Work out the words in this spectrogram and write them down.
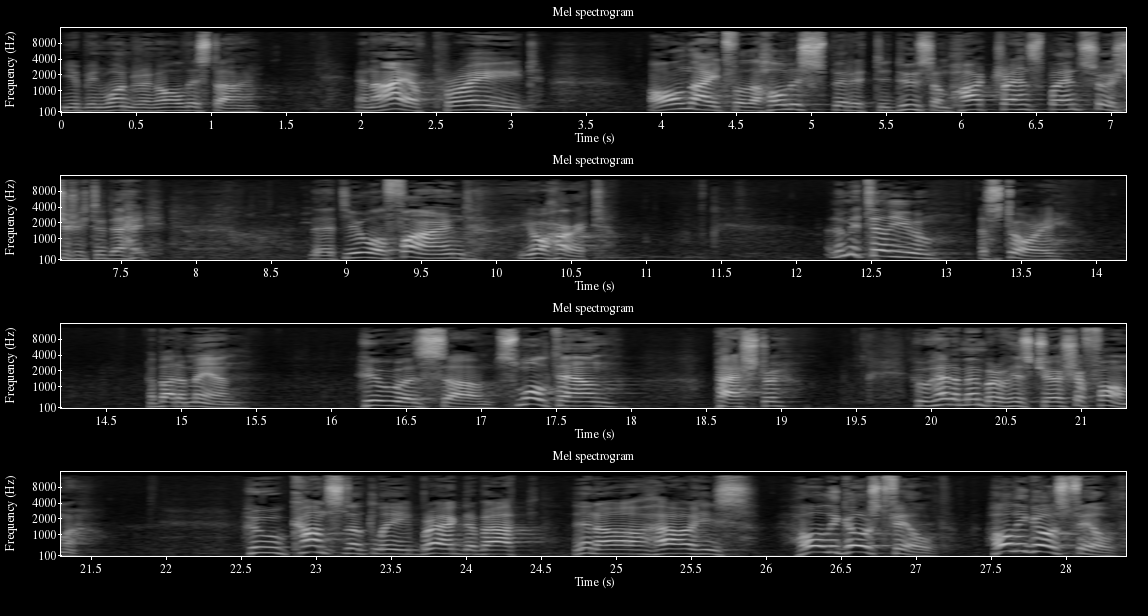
You've been wondering all this time. And I have prayed all night for the Holy Spirit to do some heart transplant surgery today, that you will find your heart. Let me tell you a story about a man who was a small town pastor who had a member of his church, a farmer, who constantly bragged about, you know, how he's Holy Ghost filled, Holy Ghost filled.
